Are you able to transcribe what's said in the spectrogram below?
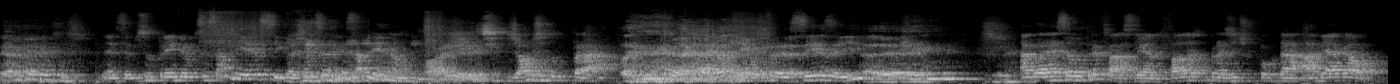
É. é, você me surpreendeu que você sabia a sigla. Achei que você não ia saber, não. Gente. Jorge do Prat. é o quê? Um francês aí? É. Agora essa outra é fácil, Leandro. Fala pra gente um pouco da ABHO.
